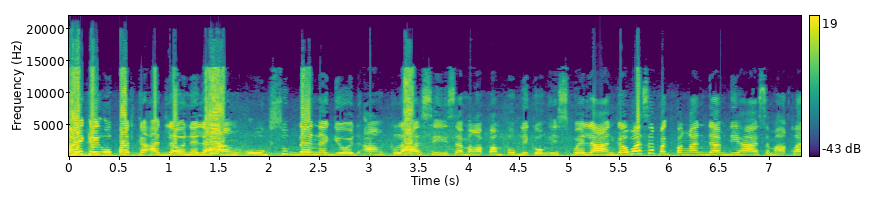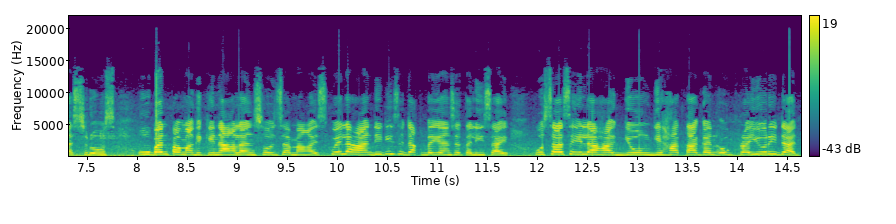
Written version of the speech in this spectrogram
May kay upat ka adlaw na lang ug sugdan na gyud ang klase sa mga pampublikong eskwelahan. Gawa sa pagpangandam diha sa mga classrooms uban pa magikinahanglan sud sa mga eskwelahan dinhi sa Dakbayan sa Talisay usa sa ilahag yung gihatagan og prioridad.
